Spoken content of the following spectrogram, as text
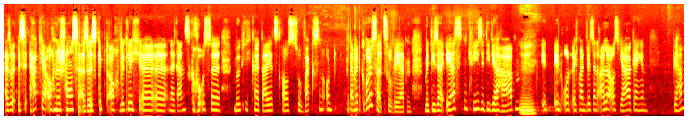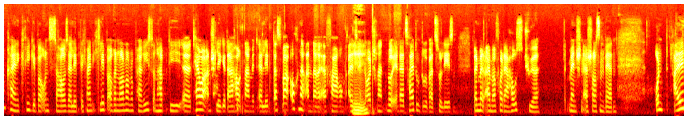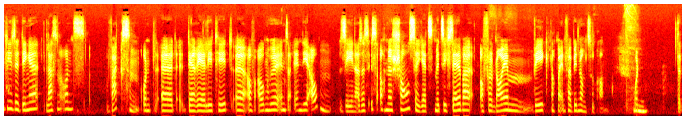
also es hat ja auch eine Chance. Also es gibt auch wirklich äh, äh, eine ganz große Möglichkeit, da jetzt draus zu wachsen und damit größer zu werden. Mit dieser ersten Krise, die wir haben. Mhm. In, in, ich meine, wir sind alle aus Jahrgängen. Wir haben keine Kriege bei uns zu Hause erlebt. Ich meine, ich lebe auch in London und Paris und habe die äh, Terroranschläge da hautnah miterlebt. Das war auch eine andere Erfahrung, als mhm. in Deutschland nur in der Zeitung drüber zu lesen, wenn mit einmal vor der Haustür Menschen erschossen werden. Und all diese Dinge lassen uns wachsen und äh, der Realität äh, auf Augenhöhe in, in, die Augen sehen. Also es ist auch eine Chance, jetzt mit sich selber auf neuem Weg nochmal in Verbindung zu kommen. Und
